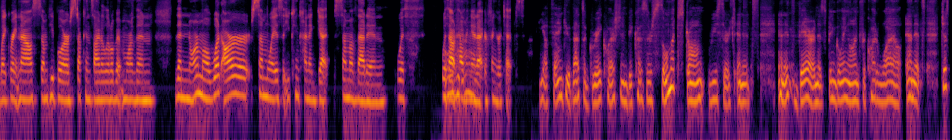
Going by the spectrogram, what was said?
like right now, some people are stuck inside a little bit more than than normal. What are some ways that you can kind of get some of that in with oh, without oh, yeah. having it at your fingertips? Yeah, thank you. That's a great question because there's so much strong research and it's and it's there and it's been going on for quite a while. And it's just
